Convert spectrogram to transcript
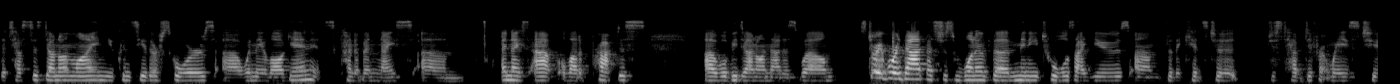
The test is done online. You can see their scores uh, when they log in. It's kind of a nice um, a nice app. A lot of practice uh, will be done on that as well. Storyboard that. That's just one of the many tools i use um, for the kids to just have different ways to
